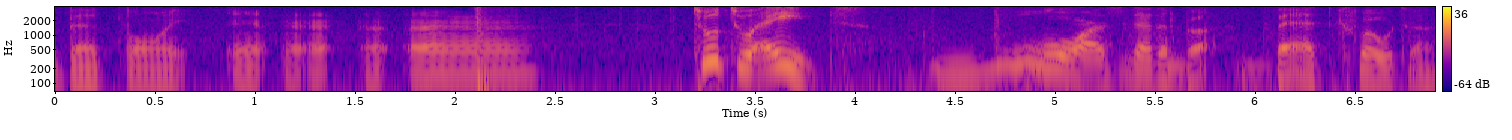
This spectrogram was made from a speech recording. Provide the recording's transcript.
Bad boy. Uh, uh, uh. Two to eight. Was that a bad quota?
